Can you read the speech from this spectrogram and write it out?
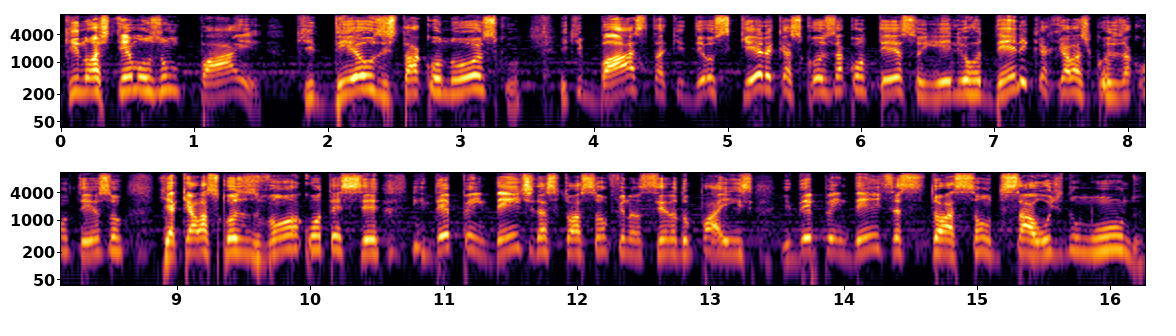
que nós temos um Pai, que Deus está conosco e que basta que Deus queira que as coisas aconteçam e Ele ordene que aquelas coisas aconteçam, que aquelas coisas vão acontecer, independente da situação financeira do país, independente da situação de saúde do mundo.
